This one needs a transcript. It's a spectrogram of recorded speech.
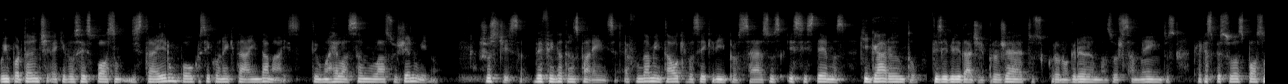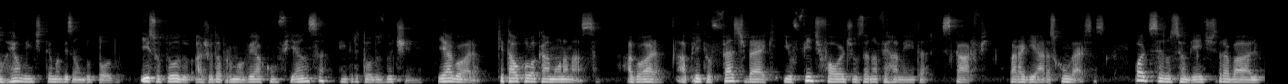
O importante é que vocês possam distrair um pouco e se conectar ainda mais, ter uma relação e um laço genuíno. Justiça. Defenda a transparência. É fundamental que você crie processos e sistemas que garantam visibilidade de projetos, cronogramas, orçamentos, para que as pessoas possam realmente ter uma visão do todo. Isso tudo ajuda a promover a confiança entre todos do time. E agora, que tal colocar a mão na massa? Agora, aplique o Fastback e o Feed Forward usando a ferramenta Scarf para guiar as conversas. Pode ser no seu ambiente de trabalho,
